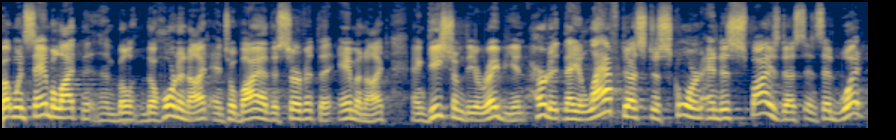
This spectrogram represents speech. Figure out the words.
But when Sanballat the Horonite and Tobiah the servant, the Ammonite, and Geshem the Arabian heard it, they laughed us to scorn and despised us and said, What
